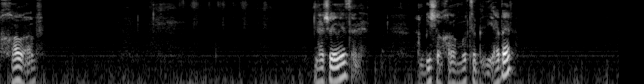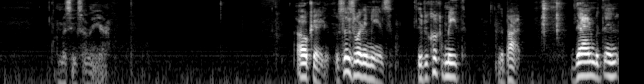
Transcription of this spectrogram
Chalav. Not sure means that. Chalav. I'm missing something here. Okay, so this is what it means. If you cook meat in the pot, then within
